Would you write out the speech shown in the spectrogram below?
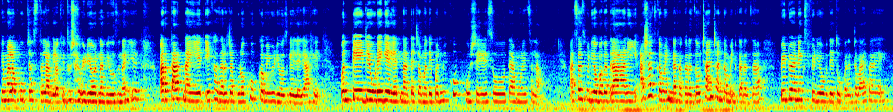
हे मला खूप जास्त लागलं की तुझ्या व्हिडिओना व्ह्यूज नाही आहेत. अर्थात नाही आहेत. एक हजाराच्या पुढं खूप कमी व्हिडिओज गेलेले आहेत. पण ते जेवढे गेलेत ना त्याच्यामध्ये पण मी खूप खुश आहे. सो त्यामुळे चला. असंच व्हिडिओ बघत राहा आणि अशाच कमेंट नका करत जाऊ. छान छान कमेंट करत जा. भेटूया नेक्स्ट व्हिडिओमध्ये तोपर्यंत बाय बाय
